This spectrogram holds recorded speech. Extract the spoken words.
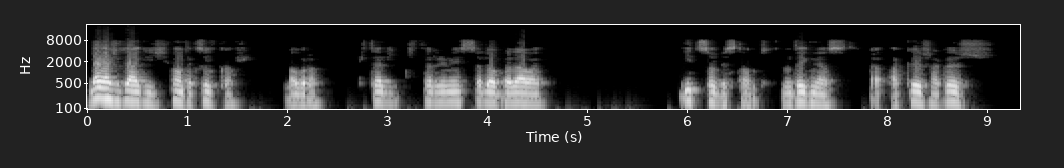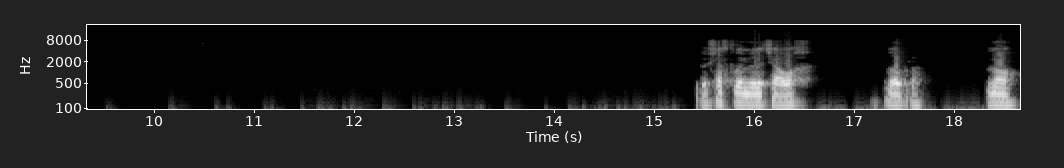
Dawaj się jakiś. O, taksówkarz. Dobra. Cztery, cztery miejsca, dobra, dawaj. Idź sobie stąd, natychmiast. A, a kysz, a kysz. Do siatka do mnie leciała. Dobra. No.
